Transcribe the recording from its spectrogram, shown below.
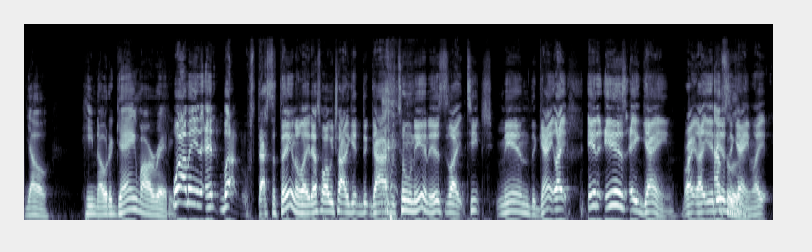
yo, he know the game already. well, I mean, and but that's the thing, though. Like that's why we try to get guys to tune in is to like teach men the game. Like it is a game, right? Like it is Absolutely. a game. Like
